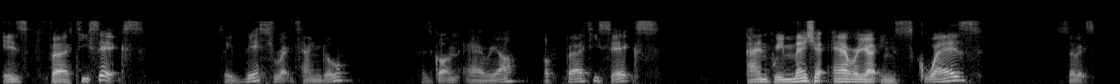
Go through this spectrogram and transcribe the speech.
is 36. So this rectangle has got an area of 36 and we measure area in squares so it's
